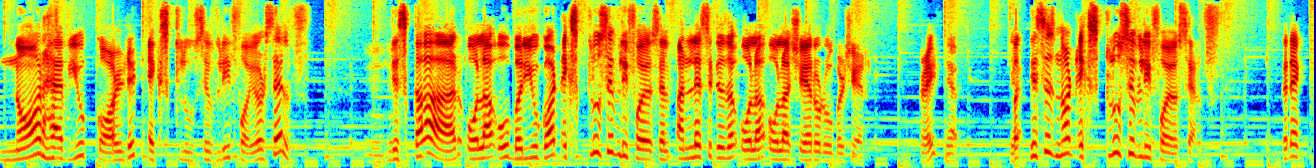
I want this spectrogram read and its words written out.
nor have you called it exclusively for yourself. Mm-hmm. This car, Ola, Uber, you got exclusively for yourself, unless it is a Ola, Ola share or Uber share, right? Yeah. But this is not exclusively for yourself, correct?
